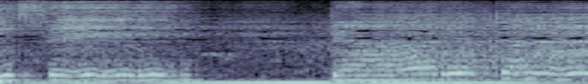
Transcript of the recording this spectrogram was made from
मुझसे प्यार कर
